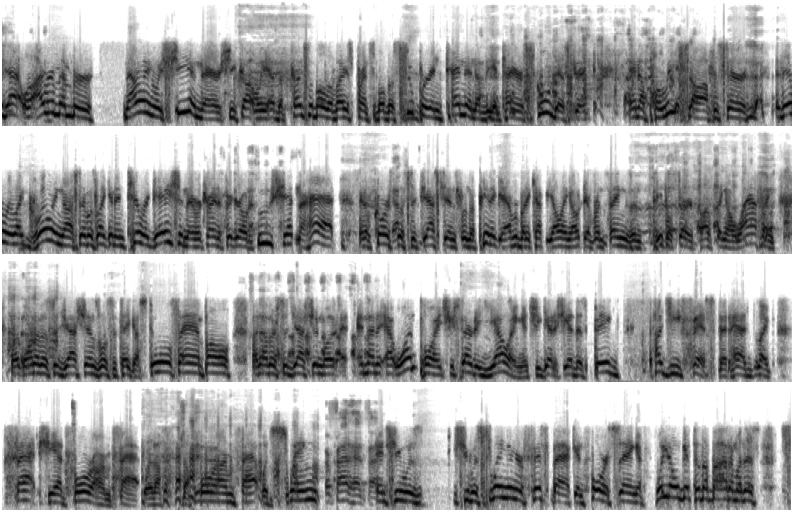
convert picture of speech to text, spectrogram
Yeah, well, I remember not only was she in there, she caught we had the principal, the vice principal, the superintendent of the entire school district, and a police officer. They were like grilling us. It was like an interrogation. They were trying to figure out who shit in the hat. And of course, the suggestions from the peanut gallery, everybody kept yelling out different things, and people started busting out laughing. But one of the suggestions was to take a stool sample. Another suggestion was, and then at one point she started yelling, and she get she had this big pudgy fist that had like fat. She had forearm fat where the, the forearm fat would swing, Her fat head fat. and she was she was swinging her fist back and forth, saying, "If we don't get to the bottom of this,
